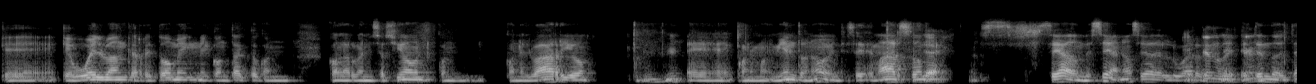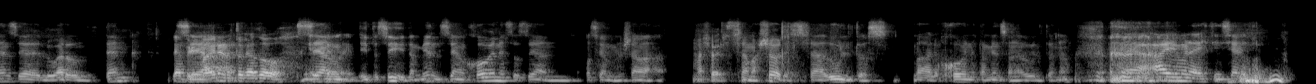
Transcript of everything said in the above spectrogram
que, vuelvan, que retomen el contacto con, la organización, con, con el barrio, eh, con el movimiento, ¿no? 26 de marzo, sea donde sea, ¿no? Sea del lugar, estén donde estén. sea del lugar donde estén. La primavera nos toca a todos. Sean, y, sí, también sean jóvenes o sean, o sean ya mayores, ya mayores, ya adultos. los jóvenes también son adultos, ¿no? Hay una distinción.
